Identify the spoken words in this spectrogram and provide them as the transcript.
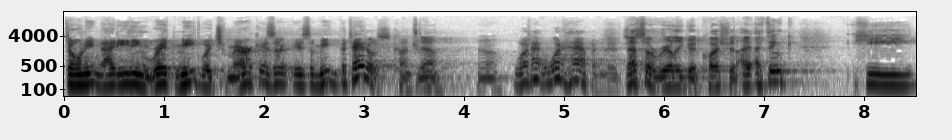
don't eat, not eating red meat, which America is a, is a meat and potatoes country. Yeah, yeah. What, ha- what happened? It That's just- a really good question. I, I think he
